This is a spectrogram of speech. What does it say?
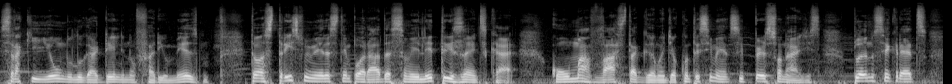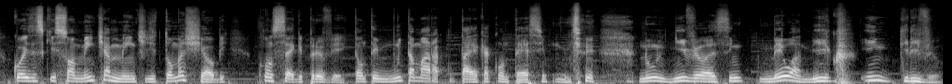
Será que eu, no lugar dele, não faria o mesmo? Então, as três primeiras temporadas são eletrizantes, cara, com uma vasta gama de acontecimentos e personagens, planos secretos, coisas que somente a mente de Thomas Shelby consegue prever. Então, tem muita maracutaia que acontece num nível assim, meu amigo, incrível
